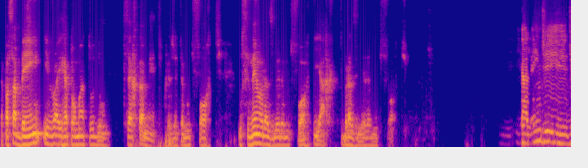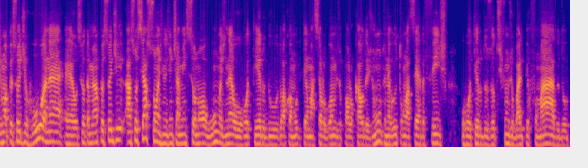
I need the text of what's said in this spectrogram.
vai passar bem e vai retomar tudo certamente, porque a gente é muito forte. O cinema brasileiro é muito forte e a arte brasileira é muito forte. E além de, de uma pessoa de rua, né, é, o senhor também é uma pessoa de associações, né? A gente já mencionou algumas, né? O roteiro do, do Aquamovie tem o Marcelo Gomes e o Paulo Calda junto, né? O Wilton Lacerda fez o roteiro dos outros filmes, do Baile Perfumado, do,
